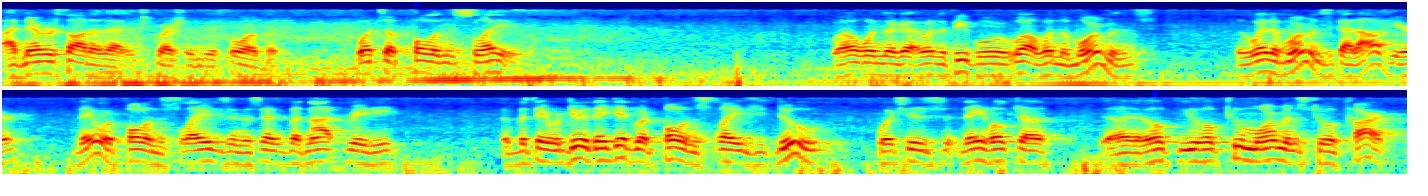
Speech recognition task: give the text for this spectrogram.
I'd never thought of that expression before, but what's a pulling slave? Well, when the when the people well, when the Mormons, the way the Mormons got out here, they were pulling slaves in a sense, but not really. But they were doing they did what pulling slaves do, which is they hooked a uh, hook, you hook two Mormons to a cart,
